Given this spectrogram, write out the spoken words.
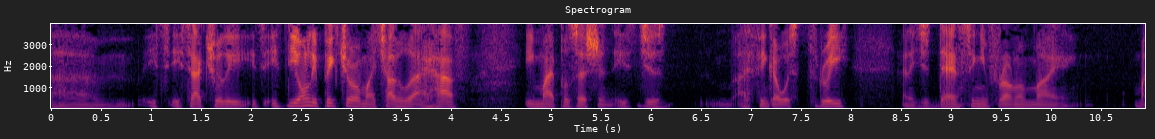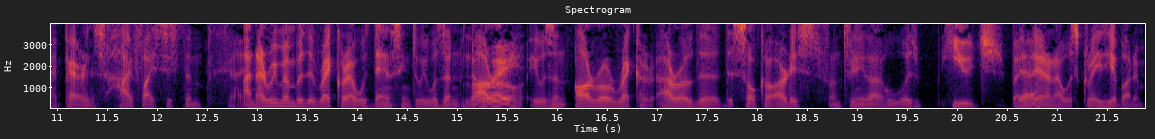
um, it's it's actually it's it's the only picture of my childhood I have in my possession. It's just I think I was three, and it's just dancing in front of my my parents' hi-fi system. And I remember the record I was dancing to. It was an No way. It was an Arrow record. Arrow, the the soca artist from Trinidad, who was huge back Yeah. then, and I was crazy about him.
